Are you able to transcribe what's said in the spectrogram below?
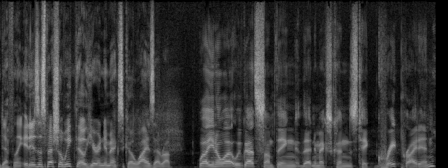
Definitely. It is a special week, though, here in New Mexico. Why is that, Rob? Well, you know what? We've got something that New Mexicans take great pride in,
